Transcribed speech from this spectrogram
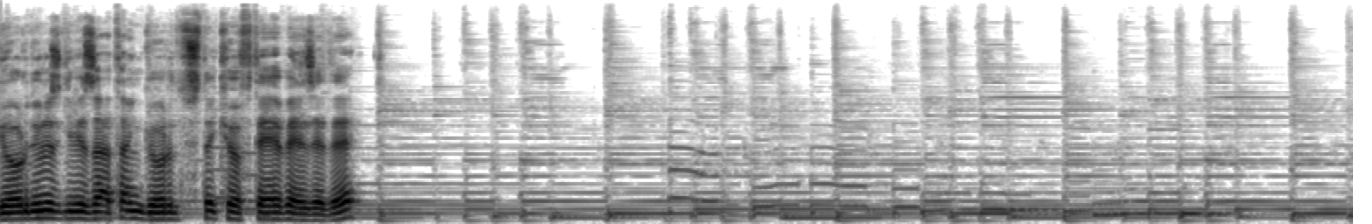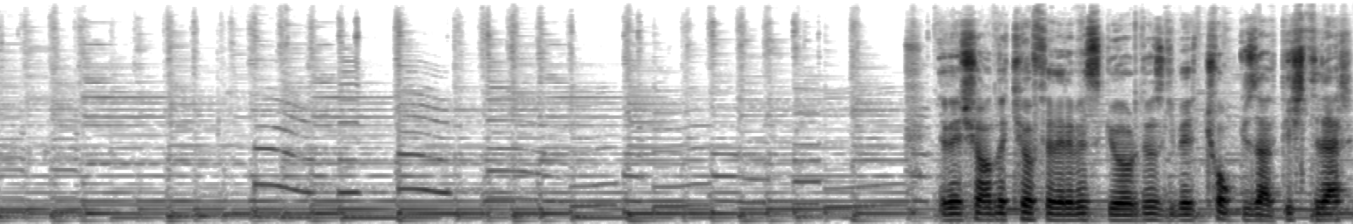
Gördüğünüz gibi zaten görüntüsü de köfteye benzedi. Evet şu anda köftelerimiz gördüğünüz gibi çok güzel piştiler.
